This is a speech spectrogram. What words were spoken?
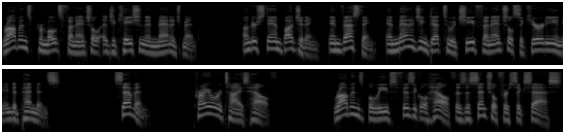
Robbins promotes financial education and management. Understand budgeting, investing, and managing debt to achieve financial security and independence. 7. Prioritize health. Robbins believes physical health is essential for success.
